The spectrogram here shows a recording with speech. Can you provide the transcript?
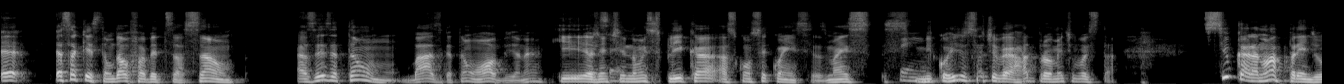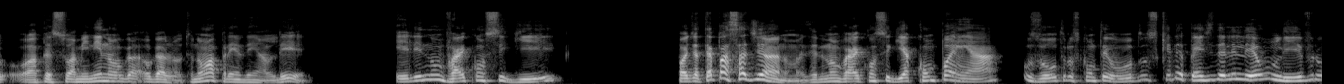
é, essa questão da alfabetização, às vezes é tão básica, tão óbvia, né? Que a gente é. não explica as consequências. Mas me corrija se eu estiver errado, provavelmente eu vou estar. Se o cara não aprende, a pessoa, a menina ou o garoto, não aprendem a ler, ele não vai conseguir. Pode até passar de ano, mas ele não vai conseguir acompanhar os outros conteúdos que depende dele ler um livro,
